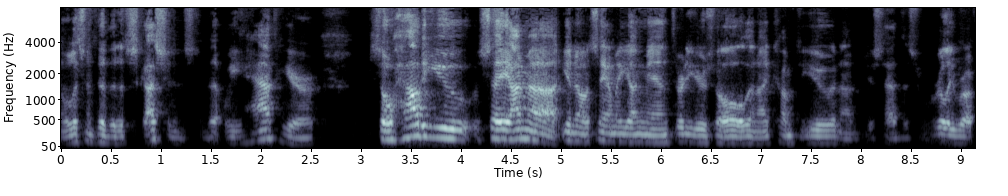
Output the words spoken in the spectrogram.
listen to the discussions that we have here, so how do you say i'm a you know say i'm a young man 30 years old and i come to you and i've just had this really rough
